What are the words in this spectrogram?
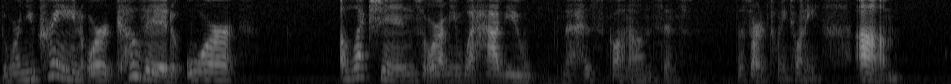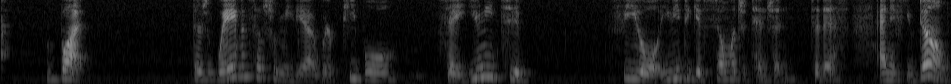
the war in Ukraine or COVID or elections or I mean what have you that has gone on since the start of 2020. Um, but there's a wave in social media where people say you need to feel you need to give so much attention to this and if you don't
